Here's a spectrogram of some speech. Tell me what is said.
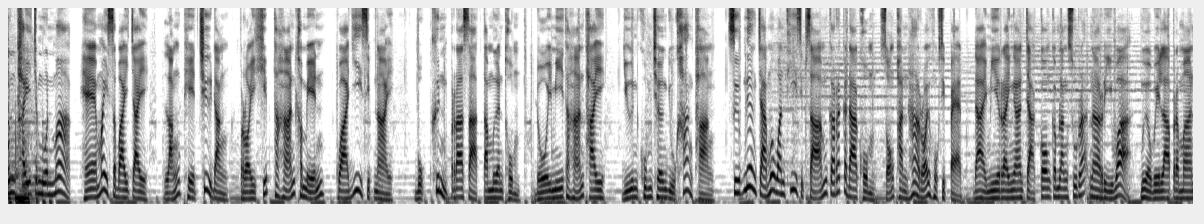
คนไทยจำนวนมาก แห่ไม่สบายใจ หลังเพจชื่อดัง ปล่อยคลิปทหารเขมรกว่า 20 นาย บุกขึ้นปราสาทตะเมือนทม โดยมีทหารไทย ยืนคุมเชิงอยู่ข้างทาง สืบเนื่องจากเมื่อวันที่ 13 กรกฎาคม 2568 ได้มีรายงานจากกองกำลังสุรนารีว่า เมื่อเวลาประมาณ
